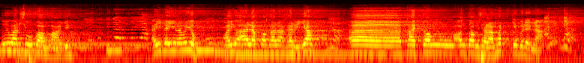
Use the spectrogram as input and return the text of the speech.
Iwan Subama aja. Ayo dah ilang mayu. Mayu alak ko kala karya. Eh kacong ontong selamat ke berena. Bo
